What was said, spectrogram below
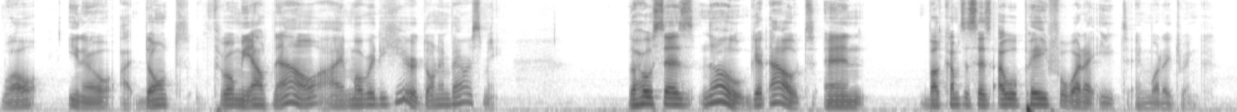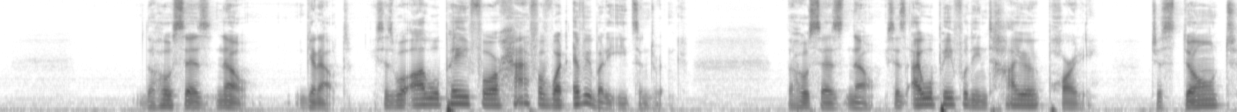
Well, you know, don't throw me out now. I'm already here. Don't embarrass me. The host says, no, get out. And Bar says, I will pay for what I eat and what I drink. The host says, no, get out. He says, well, I will pay for half of what everybody eats and drink. The host says, No. He says, I will pay for the entire party. Just don't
